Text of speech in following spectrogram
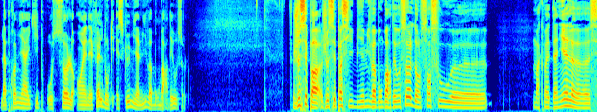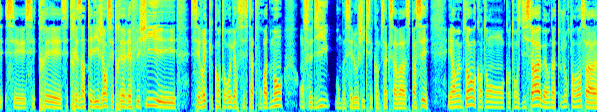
la première équipe au sol en NFL. Donc est-ce que Miami va bombarder au sol? Je sais pas, je sais pas si Miami va bombarder au sol dans le sens où euh, Daniel, euh, c'est très, très intelligent, c'est très réfléchi et c'est vrai que quand on regarde ses stats froidement, on se dit bon bah c'est logique, c'est comme ça que ça va se passer. Et en même temps, quand on quand on se dit ça, ben on a toujours tendance à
